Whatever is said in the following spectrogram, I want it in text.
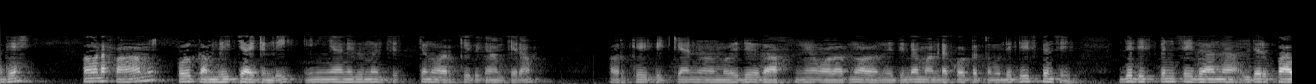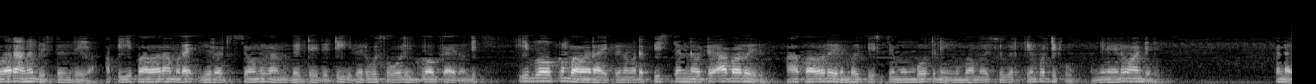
ഓക്കെ അപ്പോൾ നമ്മുടെ ഫാം ഫുൾ കംപ്ലീറ്റ് ആയിട്ടുണ്ട്. ഇനി ഞാൻ ഇതൊന്ന് ജസ്റ്റ് ഒന്ന് വർക്ക് ചെയ്ത് കാണിച്ചു തരാം. വർക്ക് ചെയ്യിപ്പിക്കാൻ നമ്മളിത് ഇതാ ഇങ്ങനെ വളർന്ന് വളർന്ന് മണ്ടക്കോട്ട് എത്തുമ്പോൾ ഇത് ഡിസ്പെൻസ് ചെയ്യും. ഇത് ഡിസ്പെൻസ് ചെയ്ത് ഇതൊരു പവറാണ് ഡിസ്പെൻസ് ചെയ്യുക. അപ്പോൾ ഈ പവർ നമ്മുടെ ഈ റെഡ് സ്റ്റോൺ കംപ്ലീറ്റ് ചെയ്തിട്ട് ഇതൊരു സോളിഡ് ബ്ലോക്ക് ആയതുകൊണ്ട് ഈ ബ്ലോക്കും പവർ ആയിട്ട് നമ്മുടെ പിസ്റ്റണിലോട്ട് ആ പവർ വരും. ആ പവർ വരുമ്പോൾ പിസ്റ്റൺ മുമ്പോട്ട് നീങ്ങുമ്പോൾ നമ്മൾ ഷുഗർ കെയിൻ പൊട്ടിപ്പോകും അങ്ങനെയാണ് വേണ്ടത്. കണ്ടോ?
